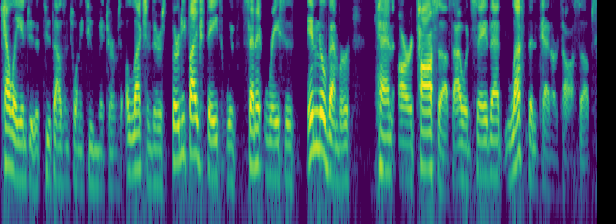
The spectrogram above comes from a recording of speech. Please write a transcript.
Kelly into the 2022 midterms election. There's 35 states with Senate races in November. 10 are toss-ups. I would say that less than 10 are toss-ups.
